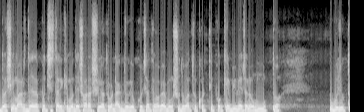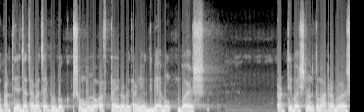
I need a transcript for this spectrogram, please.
দশই মার্চ দু হাজার পঁচিশ তারিখের মধ্যে সরাসরি অথবা ডাকযোগে পৌঁছাতে হবে এবং শুধুমাত্র কর্তৃপক্ষের বিবেচনা উন্মুক্ত উপযুক্ত প্রার্থীদের যাচাই বাছাই পূর্বক সম্পূর্ণ অস্থায়ীভাবে তারা নিয়োগ দিবে এবং বয়স, প্রার্থীর বয়স ন্যূনতম আঠারো বয়স,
